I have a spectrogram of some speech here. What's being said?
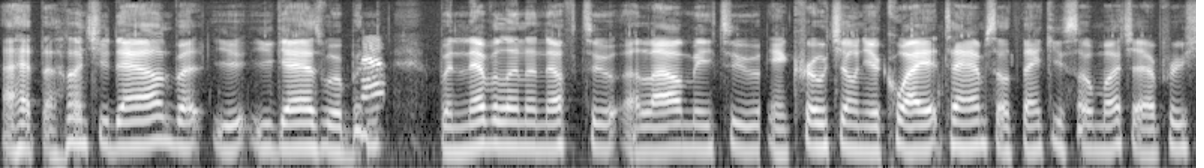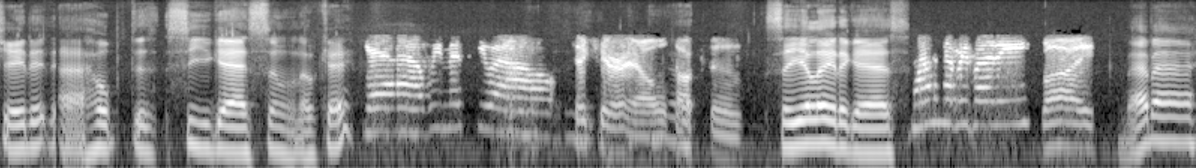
I had to hunt you down, but you you guys were ben- Yep. Benevolent enough to allow me to encroach on your quiet time. So thank you so much. I appreciate it. I hope to see you guys soon. Okay. Yeah, we miss you, Al. Take care, Al. We'll talk soon. See you later, guys. Bye, everybody. Bye. Bye bye.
